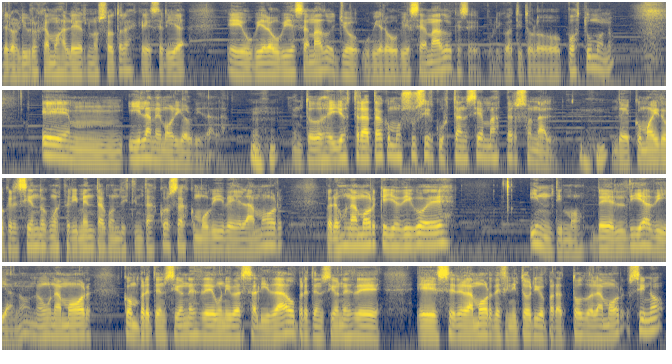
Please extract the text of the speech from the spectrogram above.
los libros que vamos a leer nosotras, que sería eh, Hubiera hubiese amado, Yo hubiera hubiese amado, que se publicó a título póstumo, ¿no? Em, y La memoria olvidada. En todos ellos trata como su circunstancia más personal, de cómo ha ido creciendo, cómo experimenta con distintas cosas, cómo vive el amor, pero es un amor que yo digo es íntimo, del día a día, ¿no? No un amor con pretensiones de universalidad o pretensiones de eh, ser el amor definitorio para todo el amor, sino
